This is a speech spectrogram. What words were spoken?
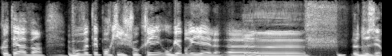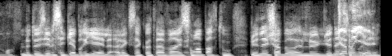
Côté à 20. Vous votez pour qui? Choukri ou Gabriel? Euh, Euh, le deuxième, moi. Le deuxième, c'est Gabriel, avec sa cote à 20 et son un partout. Lionel, Chabo- le, Lionel Gabriel.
